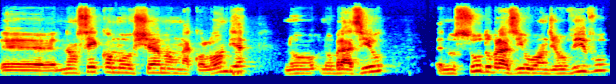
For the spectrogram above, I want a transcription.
é, não sei como chamam na Colômbia, no, no Brasil, no sul do Brasil, onde eu vivo,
